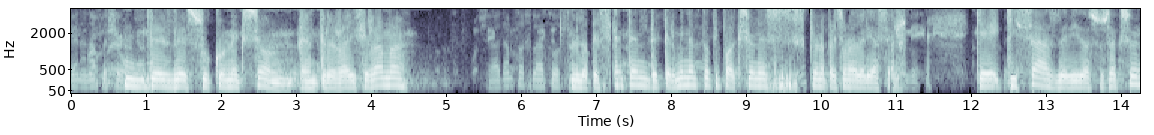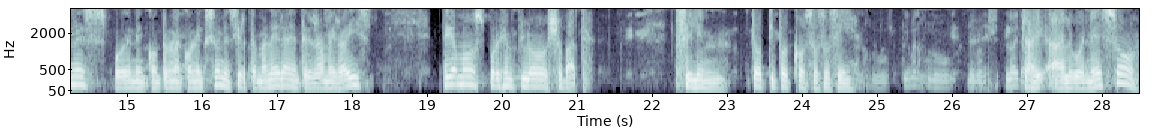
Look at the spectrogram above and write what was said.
desde su conexión entre raíz y rama, lo que sienten determinan todo tipo de acciones que una persona debería hacer, que quizás debido a sus acciones pueden encontrar una conexión en cierta manera entre rama y raíz. Digamos, por ejemplo, Shabbat, Filim, todo tipo de cosas así. ¿Hay algo en eso?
